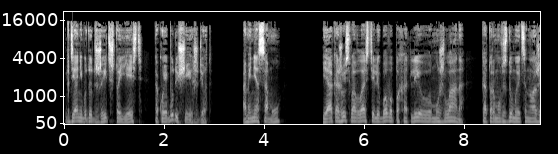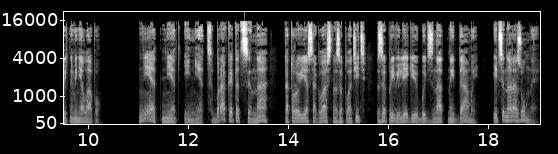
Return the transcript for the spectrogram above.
Где они будут жить, что есть, какое будущее их ждет? А меня саму? Я окажусь во власти любого похотливого мужлана, которому вздумается наложить на меня лапу. Нет, нет и нет. Брак — это цена, которую я согласна заплатить за привилегию быть знатной дамой, и цена разумная.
